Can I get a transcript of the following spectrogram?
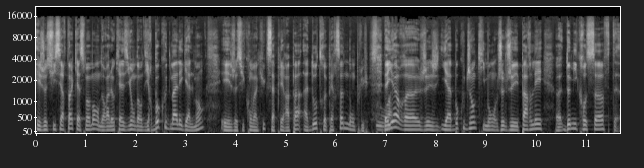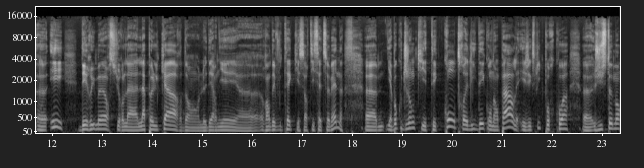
et je suis certain qu'à ce moment on aura l'occasion d'en dire beaucoup de mal également, et je suis convaincu que ça plaira pas à d'autres personnes non plus. D'ailleurs, il y a beaucoup de gens qui m'ont, j'ai parlé de Microsoft et des rumeurs sur l'Apple Car dans le dernier rendez-vous tech qui est sorti cette semaine. Il y a beaucoup de gens qui étaient contre l'idée qu'on en parle, et j'explique pourquoi. Justement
